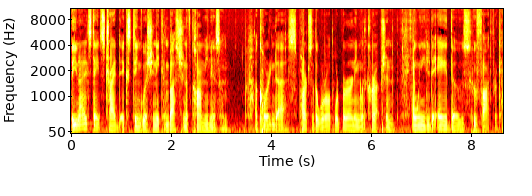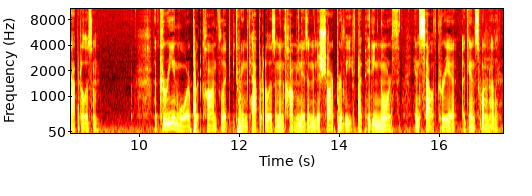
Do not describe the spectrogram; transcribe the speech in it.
The United States tried to extinguish any combustion of communism. According to us, parts of the world were burning with corruption, and we needed to aid those who fought for capitalism. The Korean War put conflict between capitalism and communism into sharp relief by pitting North and South Korea against one another.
